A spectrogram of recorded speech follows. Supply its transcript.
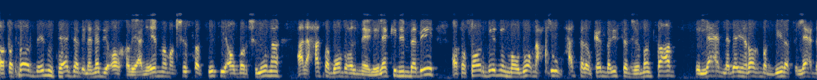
أتصور بأنه سيذهب إلى نادي آخر يعني إما مانشستر سيتي أو برشلونة على حسب وضعه المالي. لكن إمبابي أتصور بأن الموضوع محسوب حتى لو كان باريس سان جيرمان صعد اللاعب لديه رغبة كبيرة في اللعب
